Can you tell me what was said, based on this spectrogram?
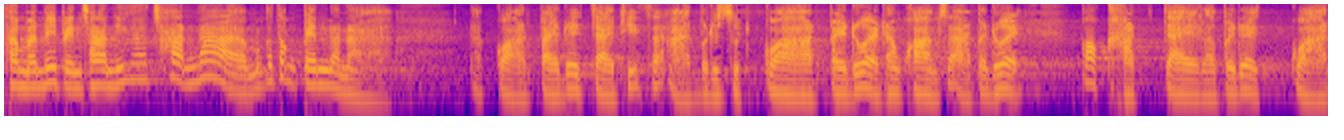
ถ้ามันไม่เป็นชาตินี้ก็ชาติหน้ามันก็ต้องเป็นนะนะนะ กวาดไปด้วยใจที่สะอาดบริสุทธิ์กวาดไปด้วยทำความสะอาดไปด้วย ก็ขัดใจเราไปด้วยกวาด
